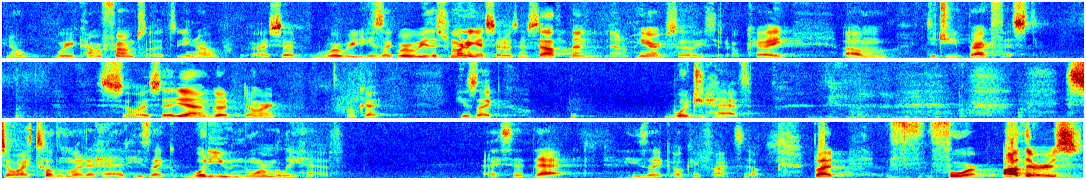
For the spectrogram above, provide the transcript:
you know, where you coming from?" So you know, I said, "Where were?" He's like, "Where were you this morning?" I said, "I was in South Bend. Now I'm here." So he said, "Okay, um, did you eat breakfast?" So I said, "Yeah, I'm good. Don't worry." Okay. He's like, What'd you have? So I told him what I had. He's like, What do you normally have? I said, That. He's like, Okay, fine. So, but f- for others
